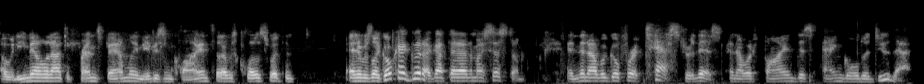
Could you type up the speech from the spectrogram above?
I would email it out to friends, family, maybe some clients that I was close with. And, and it was like, okay, good. I got that out of my system. And then I would go for a test or this, and I would find this angle to do that.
